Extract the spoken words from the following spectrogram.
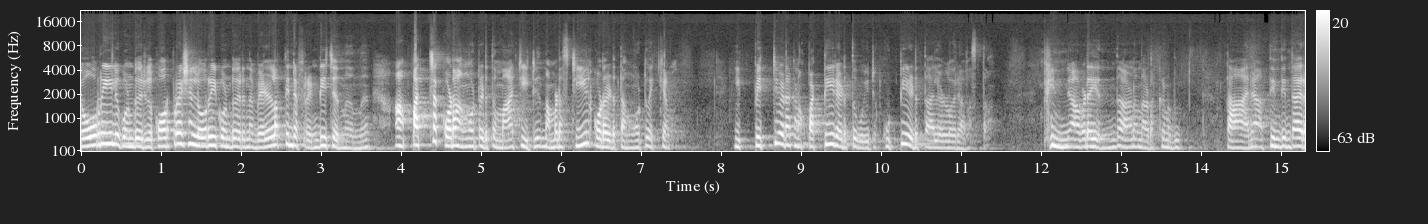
ലോറിയിൽ കൊണ്ടുവരില്ല കോർപ്പറേഷൻ ലോറിയിൽ കൊണ്ടുവരുന്ന വെള്ളത്തിന്റെ ഫ്രണ്ടിൽ ചെന്ന് നിന്ന് ആ പച്ചക്കുട അങ്ങോട്ട് എടുത്ത് മാറ്റിയിട്ട് നമ്മുടെ സ്റ്റീൽ കുടം എടുത്ത് അങ്ങോട്ട് വെക്കണം. ഈ പെറ്റി കിടക്കണം പട്ടിയുടെ അടുത്ത് പോയിട്ട് കുട്ടിയെടുത്താലുള്ള ഒരു ഒരവസ്ഥ. പിന്നെ അവിടെ എന്താണ് നടക്കുന്നത് താന തിന്തിന്താര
